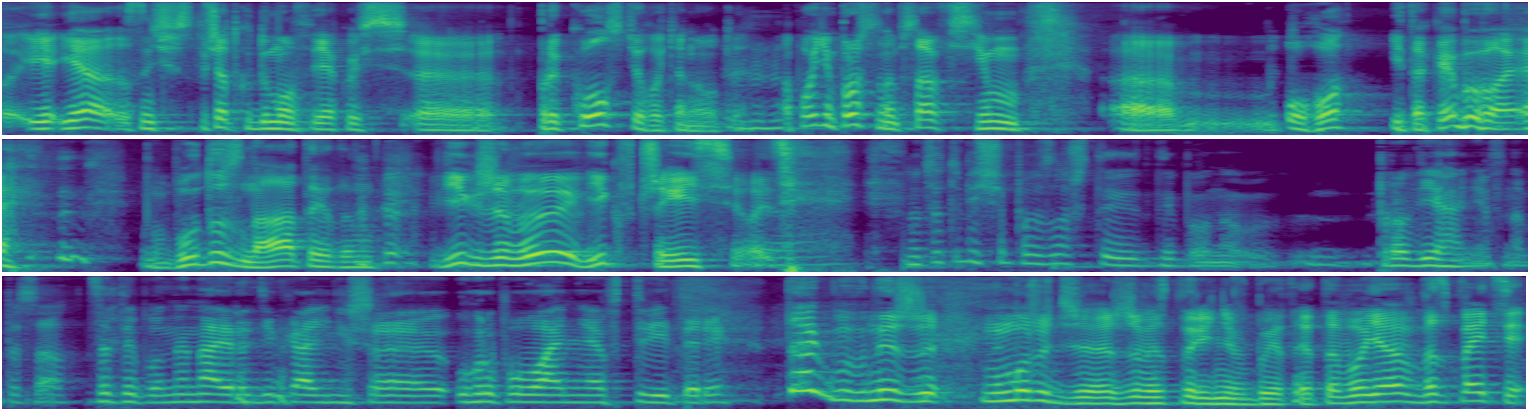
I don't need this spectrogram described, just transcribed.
е, Я, я значить, спочатку думав якось е, прикол з цього тягнути, а потім просто написав всім: е, ого, і таке буває. Буду знати. Там, вік живи, вік вчись. Ось. Ну це тобі ще повезло, що ти, типу, ну, про веганів написав. Це, типу, не найрадикальніше угрупування в Твіттері. Так, бо вони ж не можуть живе створіння вбити, тому я в безпеці.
